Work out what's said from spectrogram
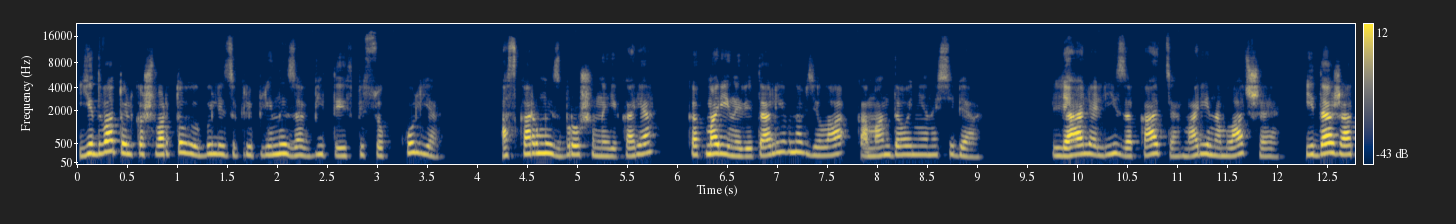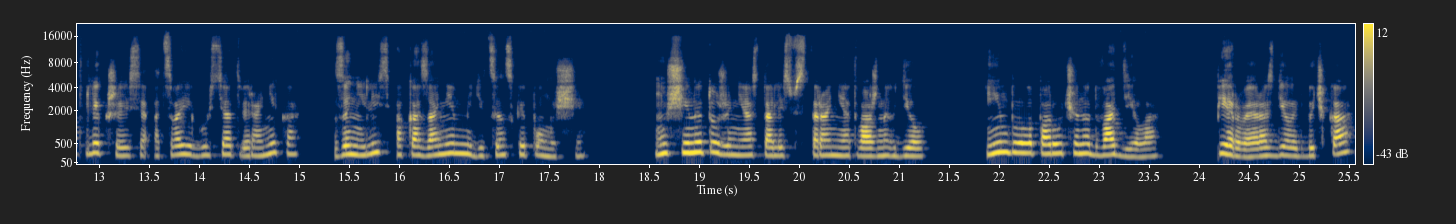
Едва только швартовы были закреплены за вбитые в песок колья, а с кормы сброшены якоря, как Марина Витальевна взяла командование на себя. Ляля, Лиза, Катя, Марина-младшая и даже отвлекшаяся от своих гусят Вероника занялись оказанием медицинской помощи. Мужчины тоже не остались в стороне от важных дел. Им было поручено два дела. Первое – разделать бычка.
